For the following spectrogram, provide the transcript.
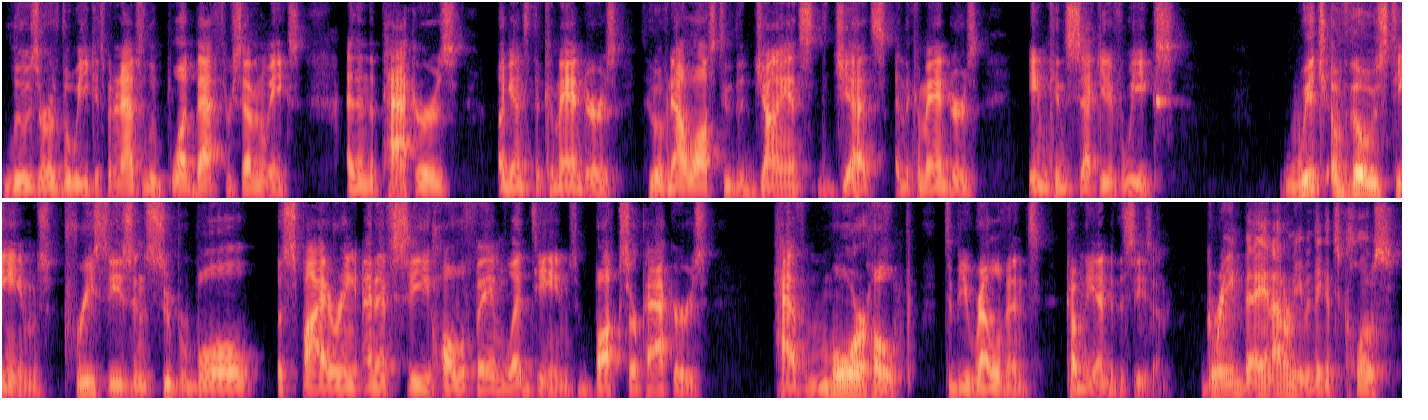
loser of the week. It's been an absolute bloodbath through seven weeks. And then the Packers against the Commanders, who have now lost to the Giants, the Jets, and the Commanders in consecutive weeks. Which of those teams, preseason Super Bowl aspiring NFC Hall of Fame led teams, Bucs or Packers, have more hope to be relevant come the end of the season? Green Bay, and I don't even think it's close,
